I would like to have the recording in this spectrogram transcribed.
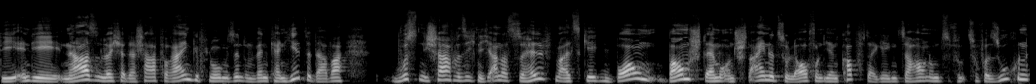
die in die Nasenlöcher der Schafe reingeflogen sind. Und wenn kein Hirte da war, wussten die Schafe sich nicht anders zu helfen, als gegen Baum, Baumstämme und Steine zu laufen und ihren Kopf dagegen zu hauen, um zu, zu versuchen,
